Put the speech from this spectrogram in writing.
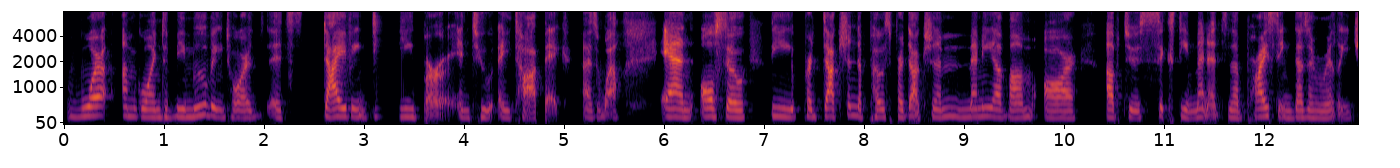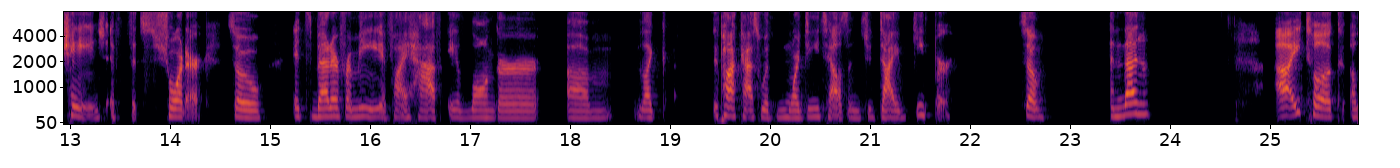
what I'm going to be moving towards it's diving deeper into a topic as well. And also the production, the post production, many of them are up to 60 minutes and the pricing doesn't really change if it's shorter. So it's better for me if I have a longer um like podcast with more details and to dive deeper. So, and then I took a,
